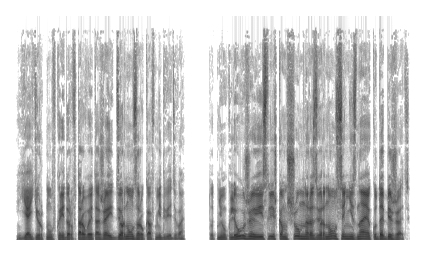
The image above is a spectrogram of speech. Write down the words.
Я юркнул в коридор второго этажа и дернул за рукав Медведева. Тот неуклюже и слишком шумно развернулся, не зная, куда бежать.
